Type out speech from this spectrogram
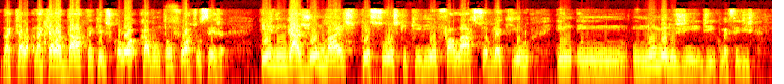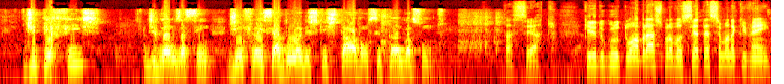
naquela, naquela data que eles colocavam tão forte, ou seja, ele engajou mais pessoas que queriam falar sobre aquilo em, em, em números de, de, como é que se diz, de perfis, digamos assim, de influenciadores que estavam citando o assunto. Tá certo. Querido Gruto, um abraço para você até semana que vem.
